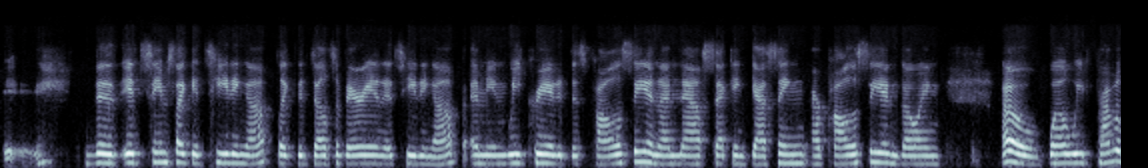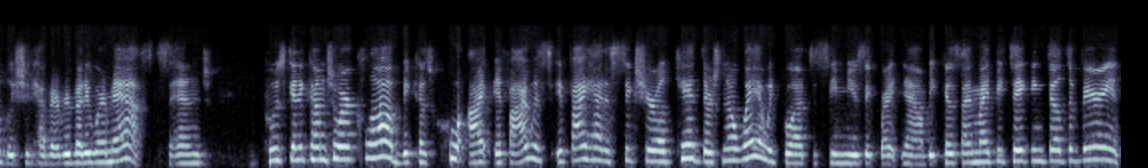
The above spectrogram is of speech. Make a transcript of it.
it, the it seems like it's heating up like the delta variant is heating up. I mean we created this policy and i'm now second guessing our policy and going oh well we probably should have everybody wear masks. And who's going to come to our club? Because who i if i was if i had a six year old kid there's no way i would go out to see music right now because i might be taking delta variant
